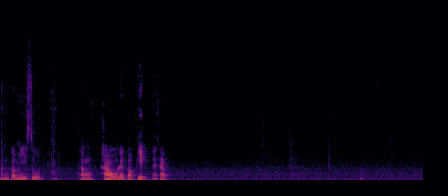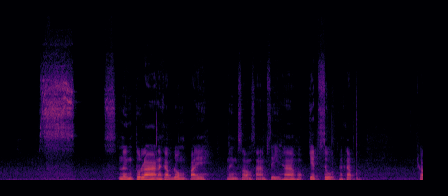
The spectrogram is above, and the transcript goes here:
มันก็มีสูตรทั้งเข้าและก็ผิดนะครับ 1 ตุลานะครับลงไป 1 2 3 4 5 6 7 สูตรนะครับ ก็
